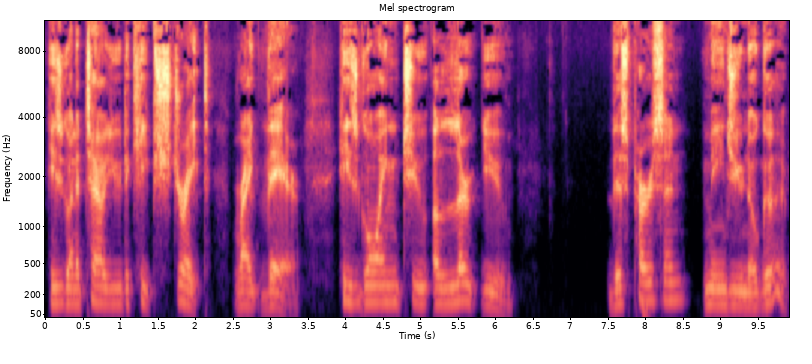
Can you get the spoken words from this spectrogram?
He's going to tell you to keep straight right there. He's going to alert you. This person means you no good.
